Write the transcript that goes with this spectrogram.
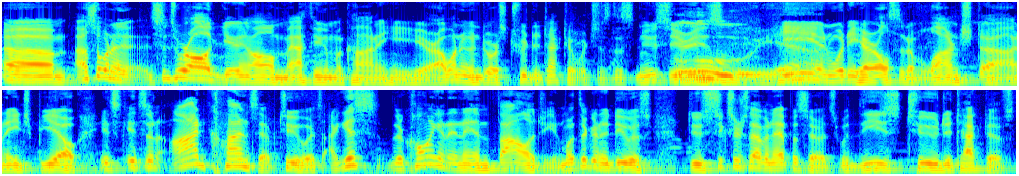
um, I also want to, since we're all getting all Matthew McConaughey here, I want to endorse True Detective, which is this new series Ooh, he and Woody Harrelson have launched uh, on HBO. It's it's an odd concept too. It's I guess they're calling it an anthology, and what they're going to do is do six or seven episodes with these two detectives,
